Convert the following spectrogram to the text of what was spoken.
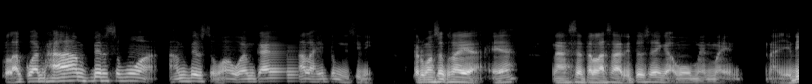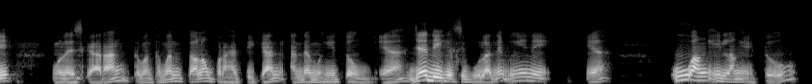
Kelakuan hampir semua, hampir semua UMKM salah hitung di sini. Termasuk saya ya. Nah, setelah saat itu saya nggak mau main-main. Nah, jadi mulai sekarang teman-teman tolong perhatikan Anda menghitung ya. Jadi kesimpulannya begini ya. Uang hilang itu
